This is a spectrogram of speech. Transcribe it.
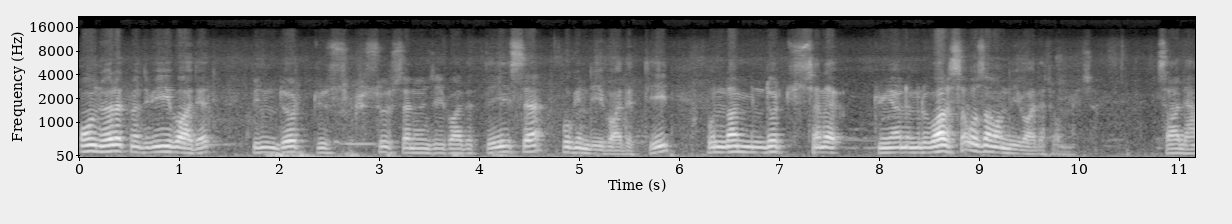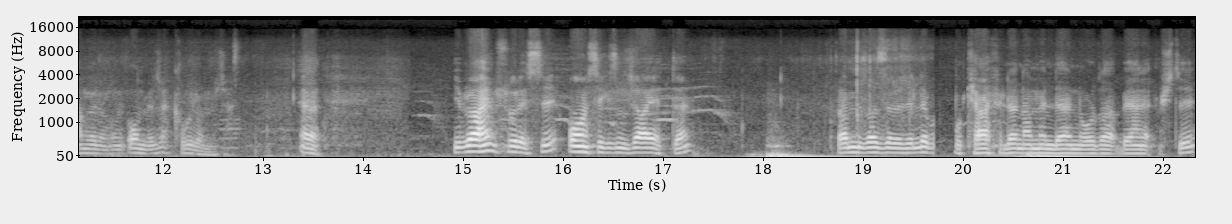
Onun öğretmediği bir ibadet 1400 küsur sene önce ibadet değilse bugün de ibadet değil. Bundan 1400 sene dünyanın ömrü varsa o zaman da ibadet olmayacak. Salih amel olmayacak, kabul olmayacak. Evet. İbrahim suresi 18. ayette Rabbimiz Azze ve Celle bu kafirlerin amellerini orada beyan etmişti.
